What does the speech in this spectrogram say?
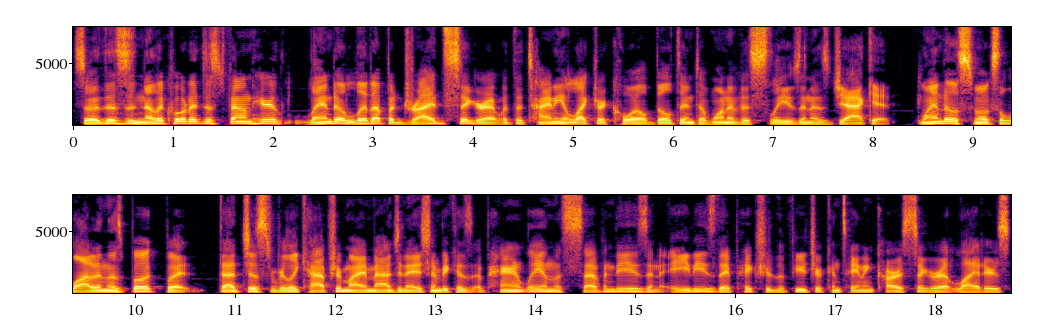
So this is another quote I just found here. Lando lit up a dried cigarette with a tiny electric coil built into one of his sleeves in his jacket. Lando smokes a lot in this book, but that just really captured my imagination because apparently in the 70s and 80s they pictured the future containing car cigarette lighters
